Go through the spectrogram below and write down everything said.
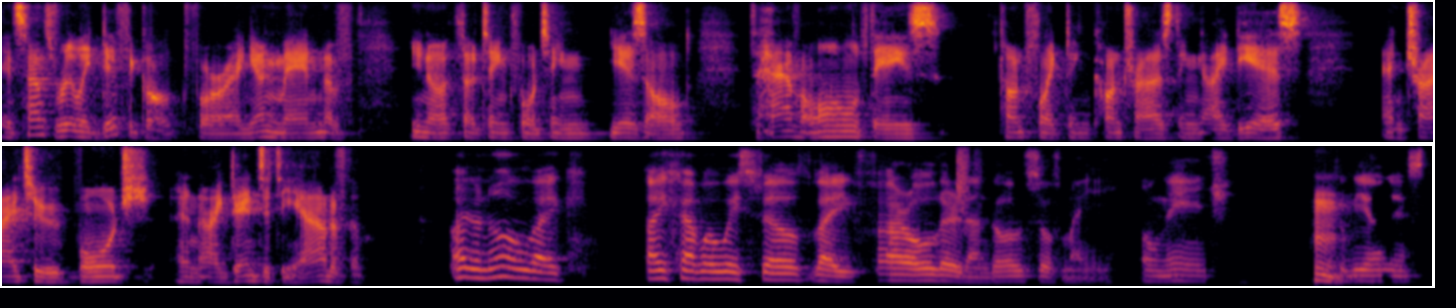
it sounds really difficult for a young man of, you know, 13, 14 years old to have all of these conflicting, contrasting ideas and try to forge an identity out of them. I don't know, like I have always felt like far older than those of my own age, hmm. to be honest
